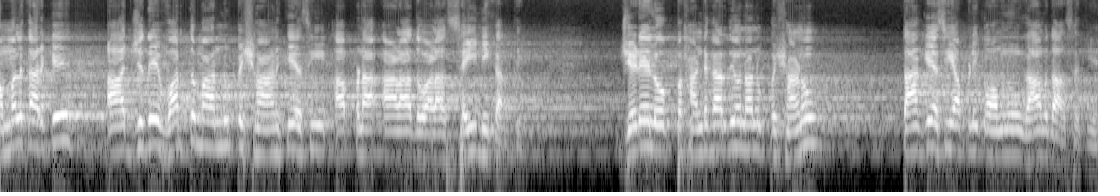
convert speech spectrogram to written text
ਅਮਲ ਕਰਕੇ ਅੱਜ ਦੇ ਵਰਤਮਾਨ ਨੂੰ ਪਛਾਣ ਕੇ ਅਸੀਂ ਆਪਣਾ ਆਲਾ ਦੁਆਲਾ ਸਹੀ ਨਹੀਂ ਕਰਦੇ। ਜਿਹੜੇ ਲੋਕ ਪਖੰਡ ਕਰਦੇ, ਉਹਨਾਂ ਨੂੰ ਪਛਾਣੋ, ਤਾਂ ਕਿ ਅਸੀਂ ਆਪਣੀ ਕੌਮ ਨੂੰ ਅਗਾਂਹ ਵਧਾ ਸਕੀਏ।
